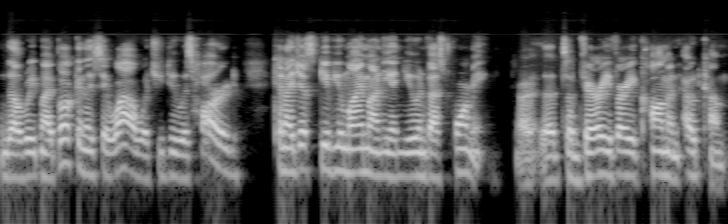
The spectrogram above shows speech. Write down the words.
and they'll read my book and they say, Wow, what you do is hard. Can I just give you my money and you invest for me? Right? That's a very, very common outcome,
